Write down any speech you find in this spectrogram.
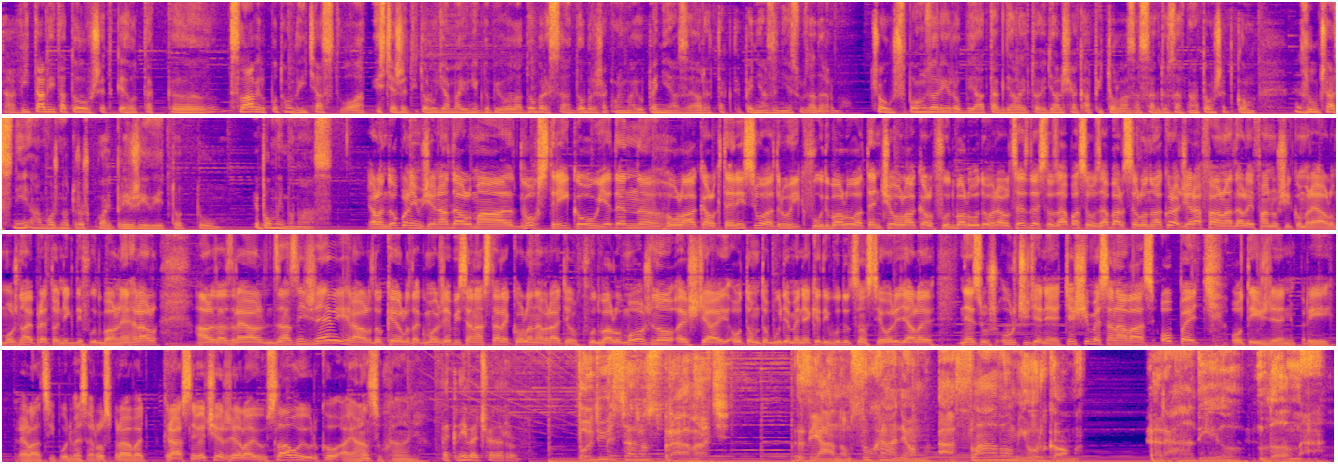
tá vitalita toho všetkého, tak e, slávil potom víťazstvo. A isté, že títo ľudia majú, niekto by povedal, dobre sa, dobre, však oni majú peniaze, ale tak tie peniaze nie sú zadarmo. Čo už sponzory robia a tak ďalej, to je ďalšia kapitola. Zasa, kto sa na tom všetkom zúčastní a možno trošku aj priživí, to tu je pomimo nás. Ja len doplním, že Nadal má dvoch stríkov, jeden ho lákal k tenisu a druhý k futbalu a ten, čo ho lákal k futbalu, odohral cez 200 zápasov za Barcelonu. Akurát, že Rafael Nadal je fanúšikom Realu. Možno aj preto nikdy futbal nehral, ale zase Real zase nič nevyhral do Kejlu, tak môže by sa na staré kolena vrátil k futbalu. Možno ešte aj o tomto budeme niekedy v budúcnosti hovoriť, ale dnes už určite nie. Tešíme sa na vás opäť o týždeň pri relácii. Poďme sa rozprávať. Krásny večer želajú Slavo Jurko a Jan Sucháň. Pekný večer. Poďme sa rozprávať s Jánom Sucháňom a Slávom Jurkom. Rádio Vlna.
